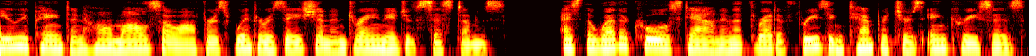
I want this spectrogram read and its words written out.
Ely Paint and Home also offers winterization and drainage of systems. As the weather cools down and the threat of freezing temperatures increases,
